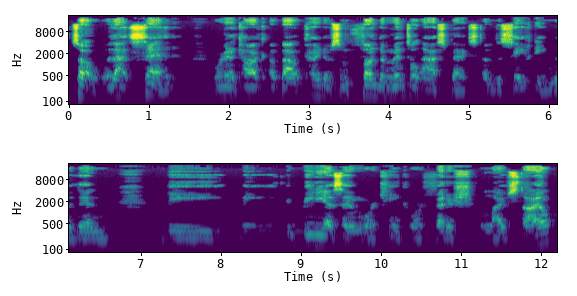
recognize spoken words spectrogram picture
So, with that said, we're going to talk about kind of some fundamental aspects of the safety within the the BDSM or kink or fetish lifestyle.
